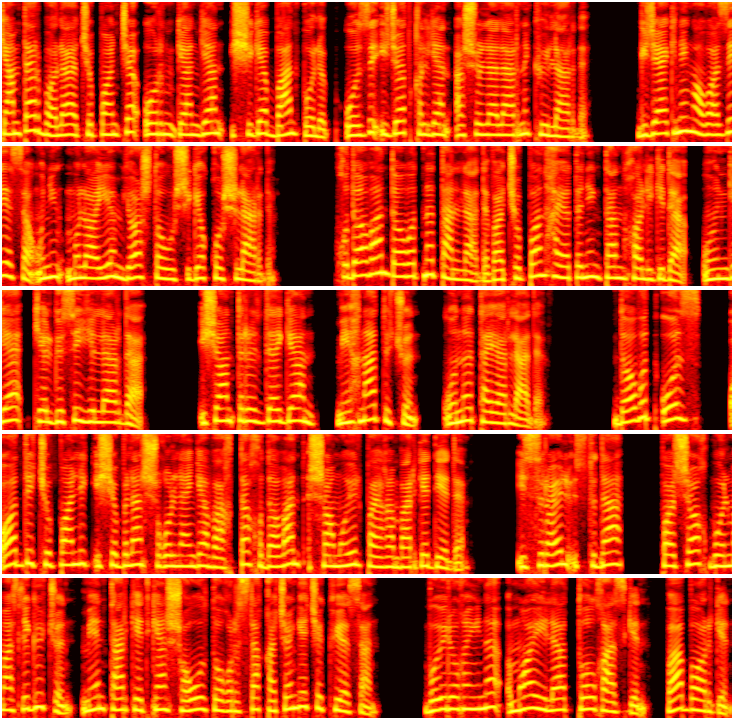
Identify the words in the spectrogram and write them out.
Kamtar bola cho'poncha o'rgangan ishiga band bo'lib o'zi ijod qilgan ashulalarni kuylardi. Gijakning ovozi esa uning muloyim yosh tovushiga qo'shilardi. Xudovand dovudni tanladi va cho'pon hayotining tanholigida unga kelgusi yillarda ishontirilgan mehnat uchun uni tayyorladi. Dovud o'z oddiy cho'ponlik ishi bilan shug'ullangan vaqtda xudovand shamoil payg'ambarga dedi isroil ustida podshoh bo'lmasligi uchun men tark etgan shovul to'g'risida qachongacha kuyasan? Buyrug'ingni moyila to'lg'azgin va borgin.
